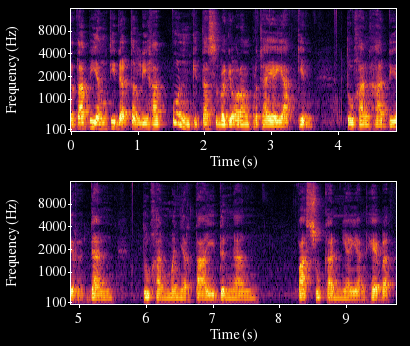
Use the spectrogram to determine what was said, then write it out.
tetapi yang tidak terlihat pun kita sebagai orang percaya yakin Tuhan hadir dan Tuhan menyertai dengan pasukannya yang hebat.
